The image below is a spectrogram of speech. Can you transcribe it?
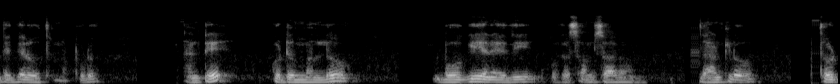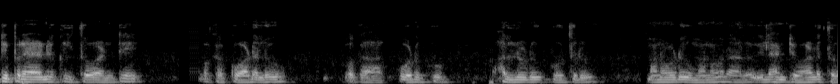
దగ్గర అవుతున్నప్పుడు అంటే కుటుంబంలో భోగి అనేది ఒక సంసారం. దాంట్లో తోటి ప్రయాణికులతో అంటే ఒక కోడలు ఒక కొడుకు అల్లుడు కూతురు మనవడు మనవరాలు ఇలాంటి వాళ్ళతో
